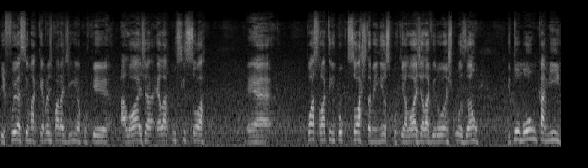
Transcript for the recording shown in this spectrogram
E foi assim uma quebra de paradigma, porque a loja, ela por si só, é, posso falar que tem um pouco de sorte também nisso, porque a loja ela virou uma explosão e tomou um caminho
